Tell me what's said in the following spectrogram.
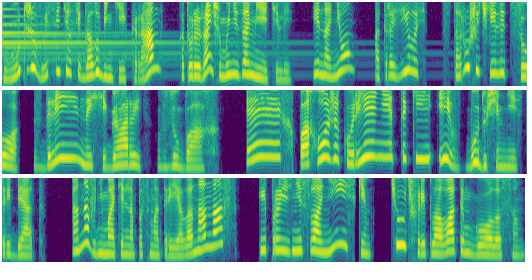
Тут же высветился голубенький экран, который раньше мы не заметили, и на нем отразилось старушечье лицо с длинной сигарой в зубах. Эх, похоже, курение таки и в будущем не истребят. Она внимательно посмотрела на нас и произнесла низким, чуть хрипловатым голосом.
